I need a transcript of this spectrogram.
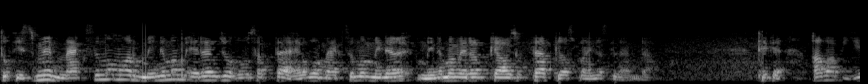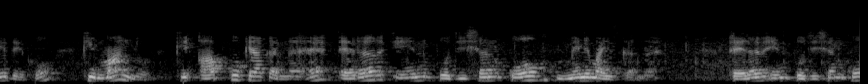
तो इसमें मैक्सिमम और मिनिमम एरर जो हो सकता है, वो मैक्सिमम मिनिमम एरर क्या हो सकता है? प्लस माइनस लैम्डा ठीक है? अब आप ये देखो कि मान लो कि आपको क्या करना है? एरर इन पोजीशन को मिनिमाइज करना है। एरर इन पोजीशन को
